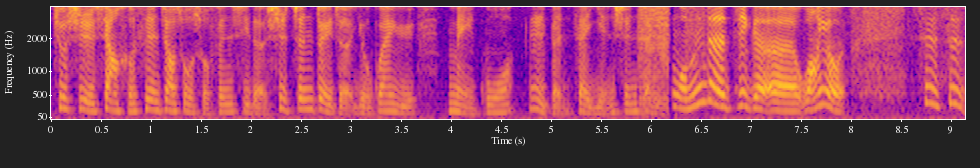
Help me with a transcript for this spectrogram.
就是像何思燕教授所分析的，是针对着有关于美国、日本在延伸战略。我们的这个呃网友，这这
